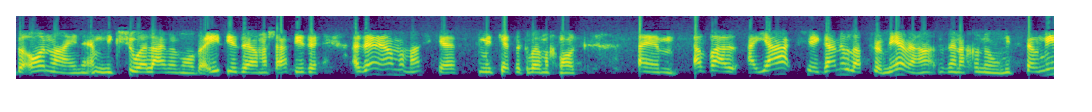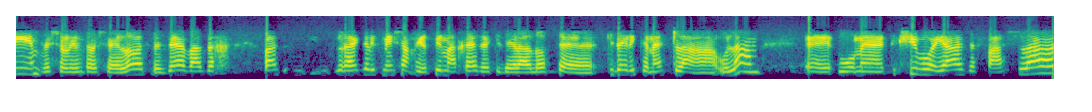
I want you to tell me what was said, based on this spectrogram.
באונליין, הם ניגשו אליי ואמרו, ראיתי את זה, ממש את זה, אז זה היה ממש כיף, תמיד כיף לקבל מחמאות. Um, אבל היה, כשהגענו לפרמירה, ואנחנו מצטלמים ושואלים את השאלות וזה, ואז, ואז רגע לפני שאנחנו יוצאים מהחדר כדי לעלות, uh, כדי להיכנס לאולם, uh, הוא אומר, תקשיבו, היה איזה פאשלה,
